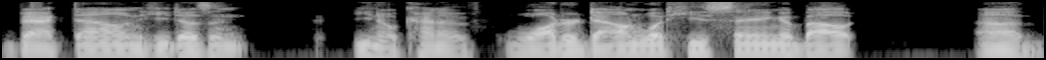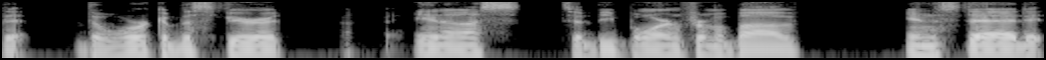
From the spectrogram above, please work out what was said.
back down. He doesn't, you know, kind of water down what he's saying about uh, the the work of the Spirit in us to be born from above. Instead,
